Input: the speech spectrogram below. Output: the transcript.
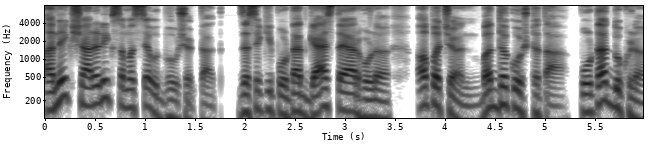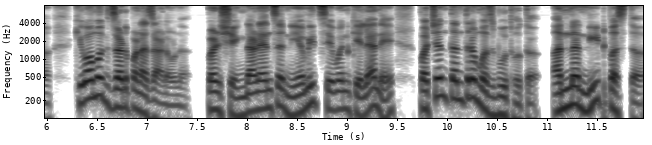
अनेक शारीरिक समस्या उद्भवू शकतात. जसे की पोटात गॅस तयार होणं अपचन बद्धकोष्ठता पोटात दुखणं किंवा मग जडपणा जाणवणं. पण शेंगदाण्यांचं नियमित सेवन केल्याने पचनतंत्र मजबूत होतं अन्न नीट पसतं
